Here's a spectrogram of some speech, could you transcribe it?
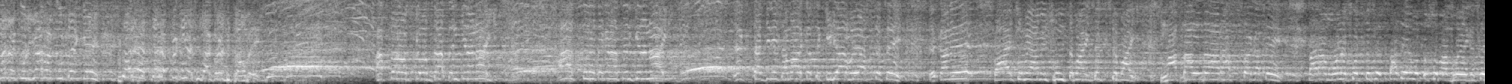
গাজাকুর, ইয়াবাকুরদেরকে ধরে ধরে পেটিয়ে সোজা করে দিতে হবে। আপনারা ঐক্যবদ্ধ আছেন কিনা নাই? হাত দেখেন আছেন কিনা নাই? একটা জিনিস আমার কাছে ক্লিয়ার হয়ে আসতেছে। এখানে প্রায় সময় আমি শুনতে পাই, দেখতে পাই। মাতালরা রাস্তাঘাটে, তারা মনে করতেছে তাদের মতো সমাজ হয়ে গেছে।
